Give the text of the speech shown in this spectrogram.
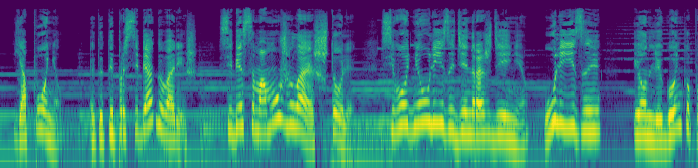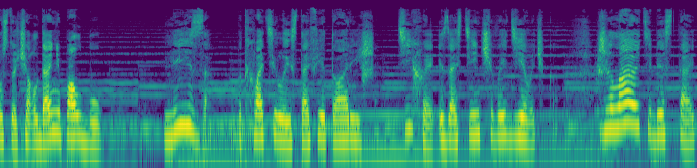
— «я понял, это ты про себя говоришь? Себе самому желаешь, что ли? Сегодня у Лизы день рождения. У Лизы!» И он легонько постучал Дане по лбу. «Лиза!» — подхватила эстафету Ариша, тихая и застенчивая девочка. «Желаю тебе стать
